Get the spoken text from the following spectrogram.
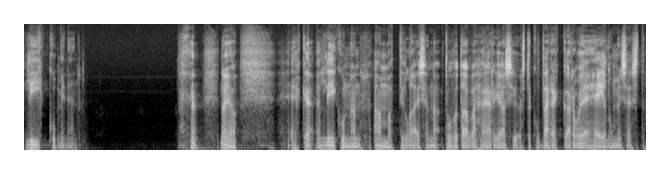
liikkuminen. no joo, ehkä liikunnan ammattilaisena puhutaan vähän eri asioista kuin värekarvojen heilumisesta.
